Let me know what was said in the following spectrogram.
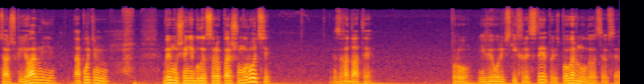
царської армії, а потім вимушені були в 41-му році згадати про і Георгіївські хрести, тобто повернули оце все.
